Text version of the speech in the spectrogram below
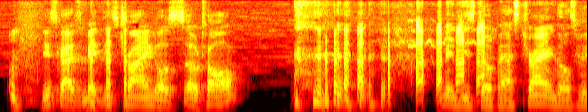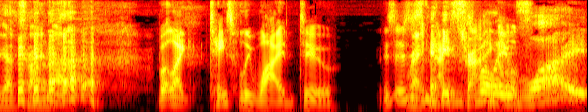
these guys made these triangles so tall. Made these dope ass triangles. We got to try them out. but like tastefully wide too. This is Right. nice It's triangles. really wide.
